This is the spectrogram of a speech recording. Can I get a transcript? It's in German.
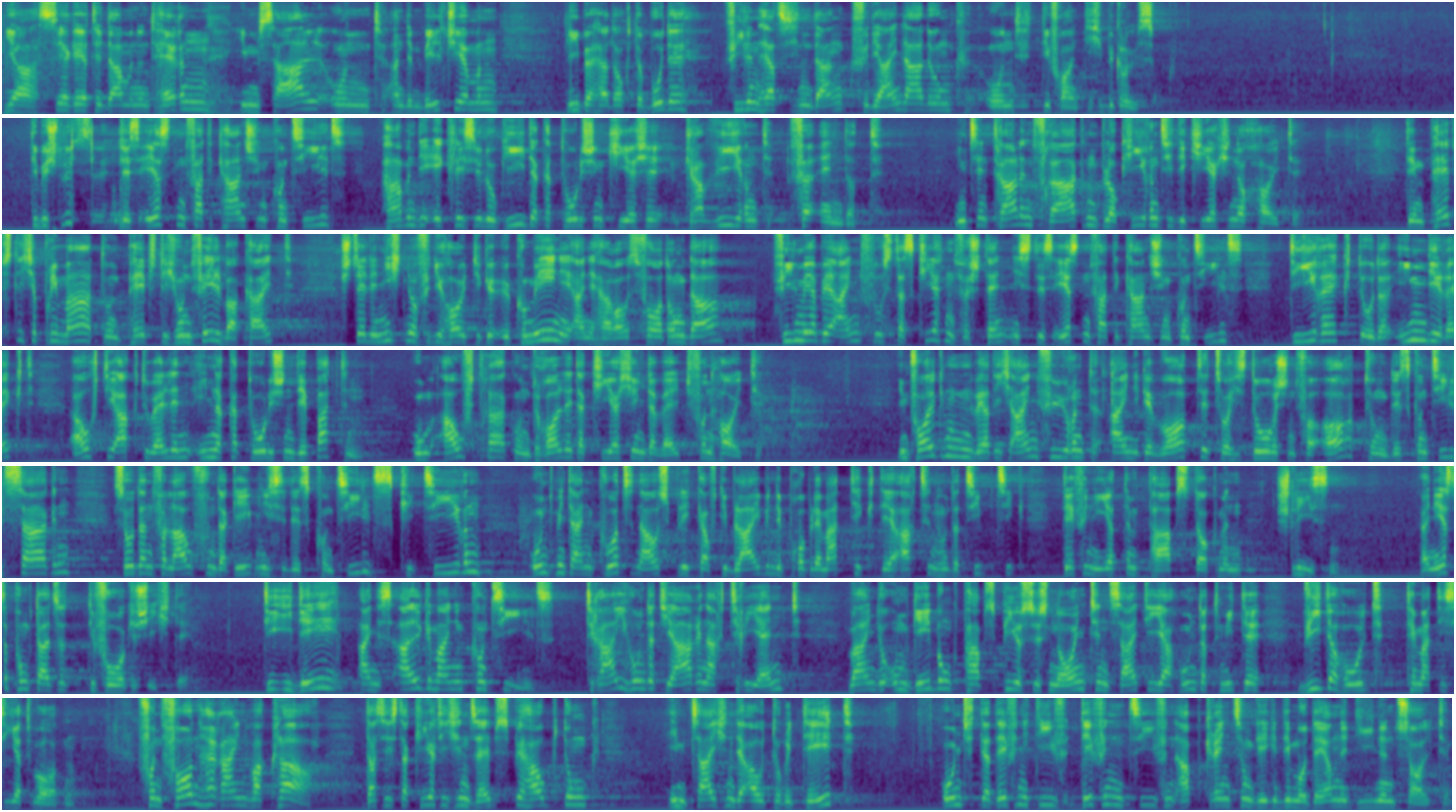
Ja, sehr geehrte Damen und Herren im Saal und an den Bildschirmen, lieber Herr Dr. Budde, vielen herzlichen Dank für die Einladung und die freundliche Begrüßung. Die Beschlüsse des Ersten Vatikanischen Konzils haben die Ekklesiologie der katholischen Kirche gravierend verändert. In zentralen Fragen blockieren sie die Kirche noch heute. Dem päpstlicher Primat und päpstliche Unfehlbarkeit stelle nicht nur für die heutige Ökumene eine Herausforderung dar, vielmehr beeinflusst das Kirchenverständnis des Ersten Vatikanischen Konzils direkt oder indirekt auch die aktuellen innerkatholischen Debatten um Auftrag und Rolle der Kirche in der Welt von heute. Im Folgenden werde ich einführend einige Worte zur historischen Verortung des Konzils sagen, so dann verlaufende Ergebnisse des Konzils skizzieren und mit einem kurzen Ausblick auf die bleibende Problematik der 1870 definierten Papstdogmen schließen. Ein erster Punkt also die Vorgeschichte. Die Idee eines allgemeinen Konzils 300 Jahre nach Trient war in der Umgebung Papst Pius IX. seit der Jahrhundertmitte wiederholt thematisiert worden. Von vornherein war klar, dass es der kirchlichen Selbstbehauptung im Zeichen der Autorität und der definitiv, defensiven Abgrenzung gegen die Moderne dienen sollte,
